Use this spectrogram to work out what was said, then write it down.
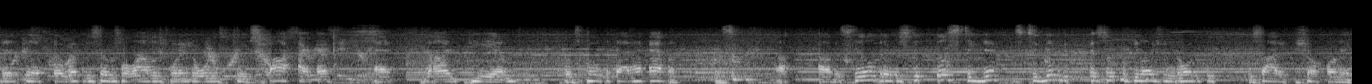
that the, the uh, Weather Service will allow those tornado warnings to expire at 9 p.m. Let's hope that that happens. Uh, uh, but still, there's still significant, significant circulation north of the side of Shawnee.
